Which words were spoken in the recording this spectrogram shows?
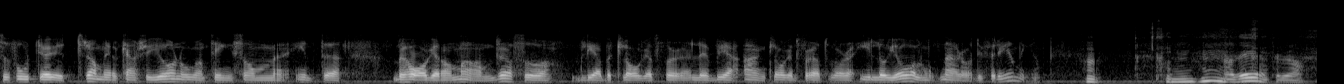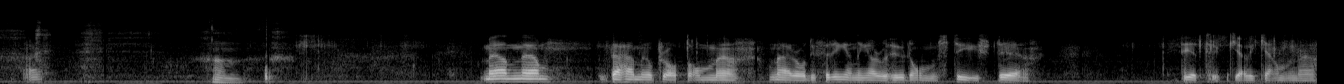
så fort jag yttrar mig och kanske gör någonting som inte behagar de andra så blir jag beklagad för, eller blir jag anklagad för att vara illojal mot närradioföreningen. Ja, det är ju inte bra. Nej. Men eh, det här med att prata om eh, närradioföreningar och hur de styrs, det, det tycker jag vi kan... Eh,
